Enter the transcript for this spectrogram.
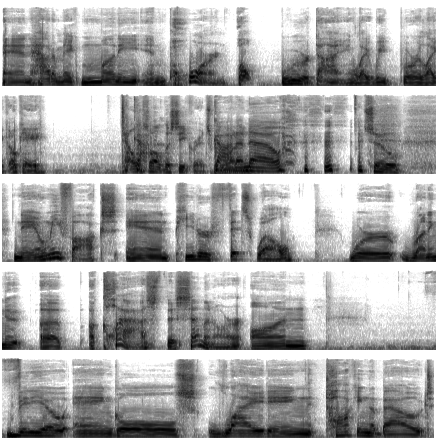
and how to make money in porn. Well, we were dying. Like we were like, okay, tell us all the secrets. We Gotta wanna know. so Naomi Foxxx and Peter Fitzwell were running a, a, a class, this seminar on video angles, lighting, talking about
